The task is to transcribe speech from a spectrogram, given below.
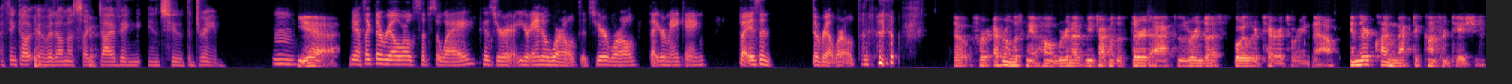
I think of it almost like diving into the dream. Mm. Yeah. Yeah, it's like the real world slips away because you're you're in a world. It's your world that you're making, but isn't the real world. so for everyone listening at home, we're gonna be talking about the third act. We're into spoiler territory now. In their climactic confrontation,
